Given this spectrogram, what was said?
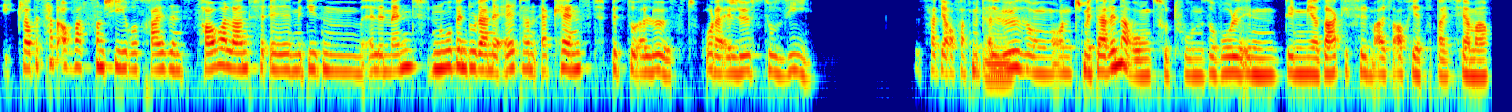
ich glaube, es hat auch was von Chihiros Reise ins Zauberland äh, mit diesem Element, nur wenn du deine Eltern erkennst, bist du erlöst oder erlöst du sie. Es hat ja auch was mit Mhm. Erlösung und mit Erinnerung zu tun, sowohl in dem Miyazaki-Film als auch jetzt bei Siama.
